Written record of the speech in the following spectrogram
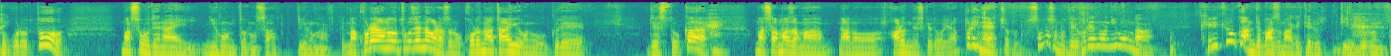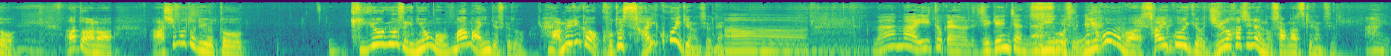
ところと、まあ、そうでない日本との差っていうのがあって、まあ、これはあの当然ながらそのコロナ対応の遅れですとか、さまざ、まあのあるんですけど、やっぱりね、ちょっとそもそもデフレの日本が景況感でまず負けてるっていう部分と、あとあの足元で言うと、企業業績、日本もまあまあいいんですけど、アメリカは今年最高益なんですよね。ああ。まあまあいいとかの次元じゃないんそうですね。日本は最高益は18年の3月期なんですよ。はい。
